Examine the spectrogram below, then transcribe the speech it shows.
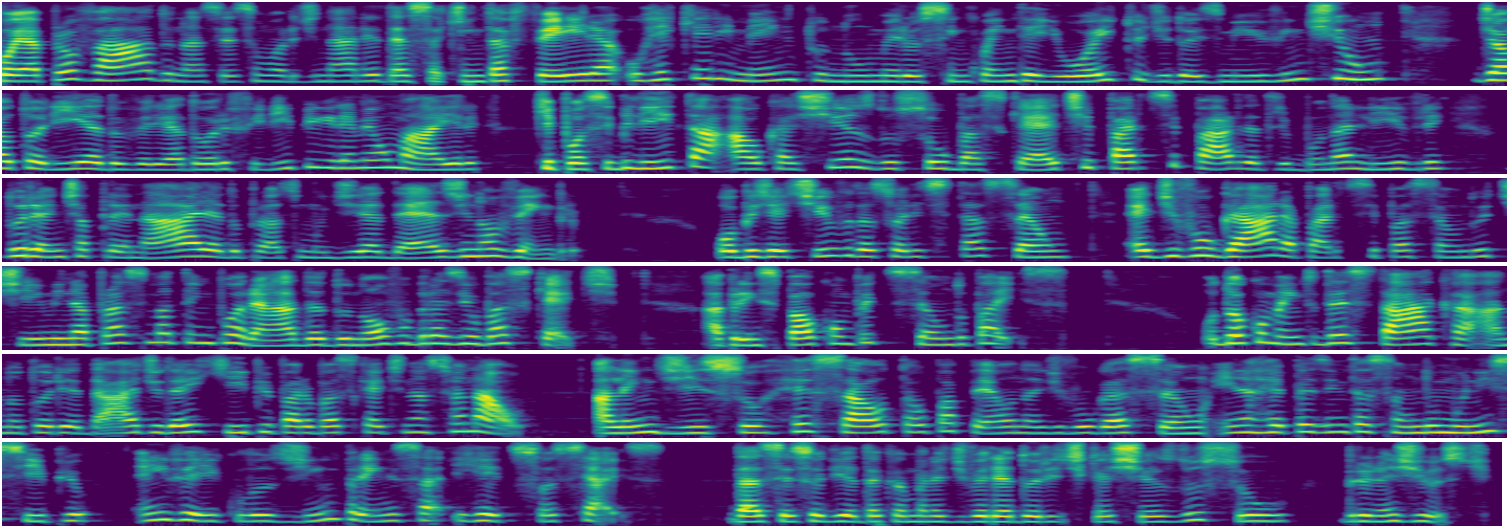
Foi aprovado na sessão ordinária desta quinta-feira o requerimento número 58 de 2021, de autoria do vereador Felipe Gremelmaier, que possibilita ao Caxias do Sul Basquete participar da tribuna livre durante a plenária do próximo dia 10 de novembro. O objetivo da solicitação é divulgar a participação do time na próxima temporada do Novo Brasil Basquete, a principal competição do país. O documento destaca a notoriedade da equipe para o basquete nacional. Além disso, ressalta o papel na divulgação e na representação do município em veículos de imprensa e redes sociais. Da assessoria da Câmara de Vereadores de Caxias do Sul, Bruna Juste.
